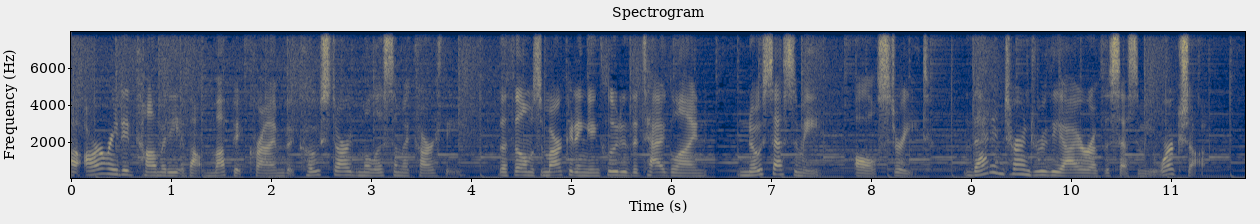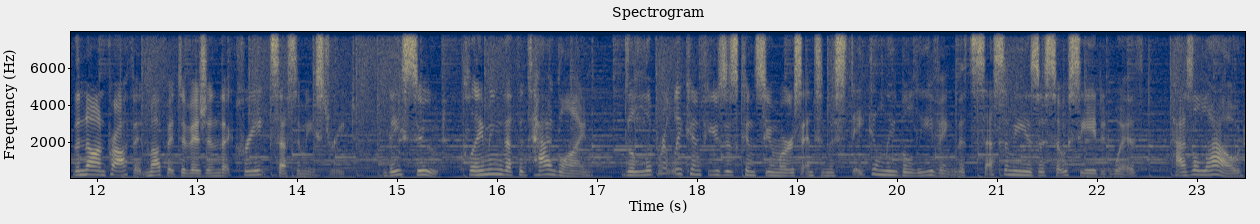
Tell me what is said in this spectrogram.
a R rated comedy about Muppet crime that co starred Melissa McCarthy. The film's marketing included the tagline, No Sesame, All Street. That in turn drew the ire of the Sesame Workshop, the nonprofit Muppet division that creates Sesame Street. They sued, claiming that the tagline deliberately confuses consumers into mistakenly believing that Sesame is associated with, has allowed,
